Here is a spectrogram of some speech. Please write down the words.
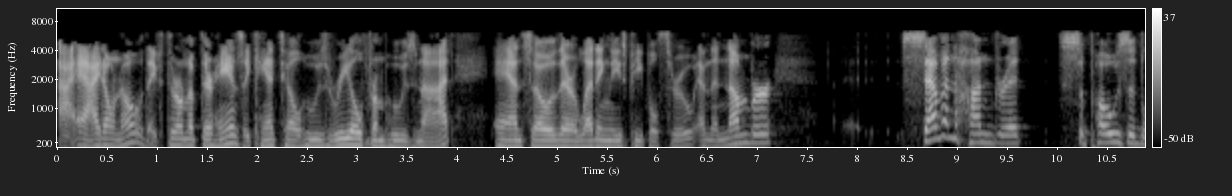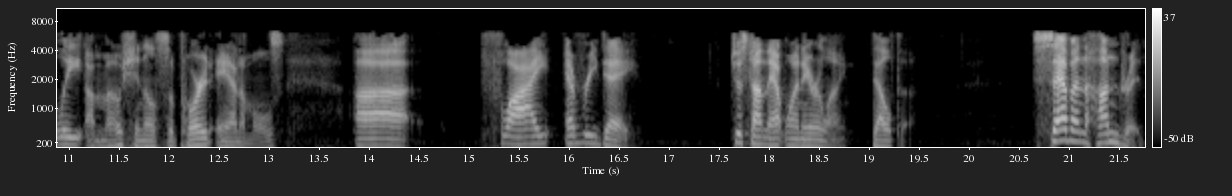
I I don't know. They've thrown up their hands. They can't tell who's real from who's not, and so they're letting these people through. And the number 700 supposedly emotional support animals uh, fly every day, just on that one airline, Delta. 700.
